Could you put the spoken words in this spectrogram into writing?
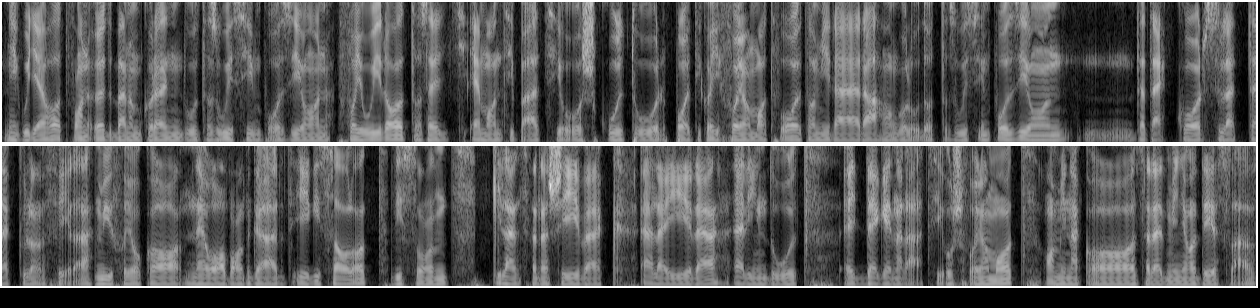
még ugye 65-ben, amikor elindult az új szimpózion folyóirat, az egy emancipációs kultúr politikai folyamat volt, amire ráhangolódott az új szimpózion, tehát ekkor születtek különféle műfajok a neo-avantgárd égisze alatt, viszont 90-es évek elejére elindult egy degenerációs folyamat, aminek az eredménye a délszláv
